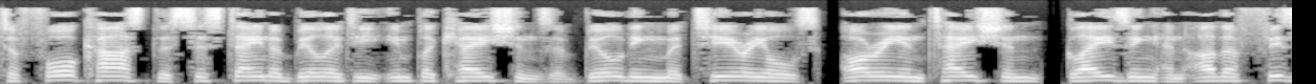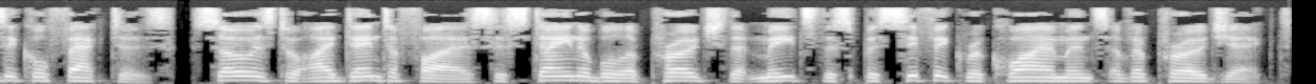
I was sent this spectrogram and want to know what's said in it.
to forecast the sustainability implications of building materials, orientation, glazing and other physical factors, so as to identify a sustainable approach that meets the specific requirements of a project.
